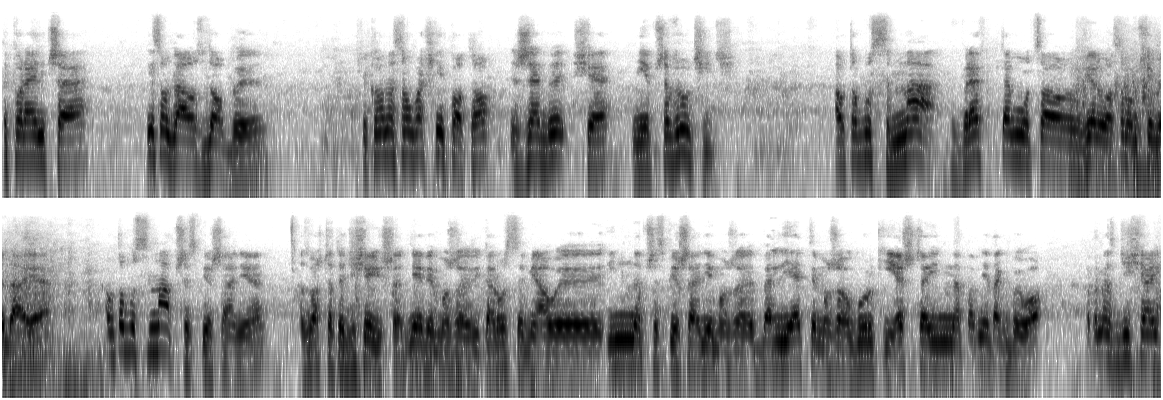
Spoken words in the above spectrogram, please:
Te poręcze nie są dla ozdoby, tylko one są właśnie po to, żeby się nie przewrócić. Autobus ma, wbrew temu co wielu osobom się wydaje, autobus ma przyspieszenie, zwłaszcza te dzisiejsze. Nie wiem, może Ikarusy miały inne przyspieszenie, może Berliety, może Ogórki jeszcze inne, pewnie tak było. Natomiast dzisiaj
